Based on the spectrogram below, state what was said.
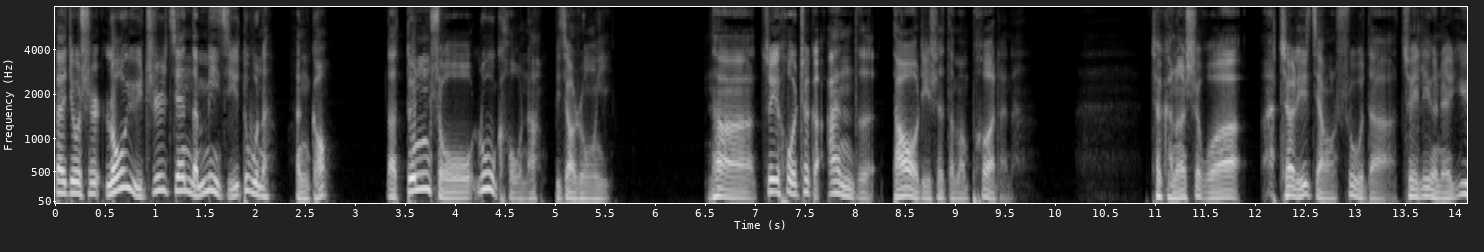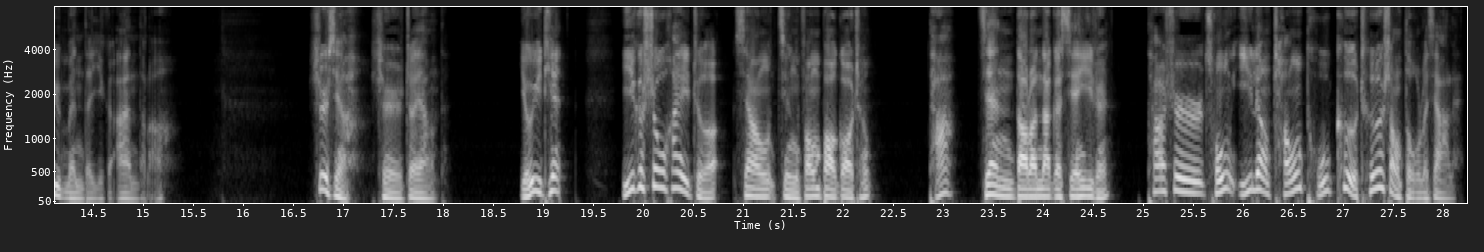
再就是楼宇之间的密集度呢很高，那蹲守路口呢比较容易。那最后这个案子到底是怎么破的呢？这可能是我。这里讲述的最令人郁闷的一个案子了啊！事情啊是这样的：有一天，一个受害者向警方报告称，他见到了那个嫌疑人，他是从一辆长途客车上走了下来。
